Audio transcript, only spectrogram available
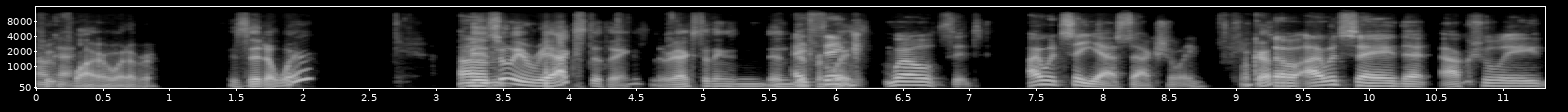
fruit Okay. fly or whatever. Is it aware? I mean, Um, it certainly reacts to things. It reacts to things in, in I different think, ways. well, it's, I would say yes, actually. Okay. So I would say that actually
